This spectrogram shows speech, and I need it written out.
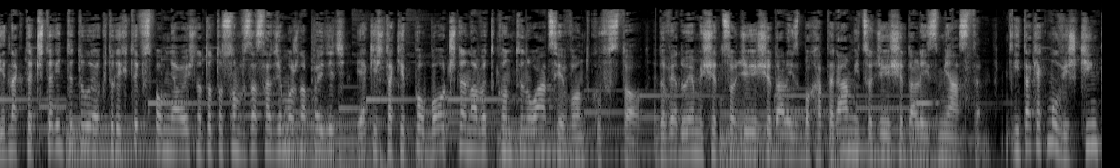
jednak te cztery tytuły, o których ty wspomniałeś, no to to są w zasadzie, można powiedzieć, jakieś takie poboczne nawet kontynuacje wątków 100. Dowiadujemy się, co dzieje się dalej z bohaterami, co dzieje się dalej z miastem. I tak jak mówisz, King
